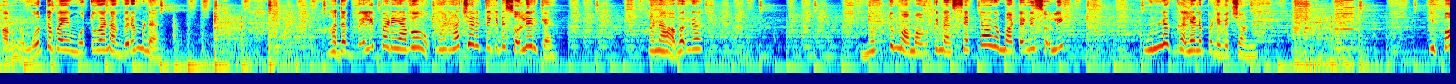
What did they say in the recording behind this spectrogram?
அவங்க மூத்த பையன் முத்துவ நான் விரும்பினேன். அத வெளிப்படையாவும் நான் ஆச்சரியத்துக்கிட்ட சொல்லியிருக்கேன். ஆனா அவங்க முத்து மாமாவுக்கு நான் செட் ஆக மாட்டேன்னு சொல்லி உன்னை கல்யாணம் பண்ணி வச்சாங்க. இப்போ?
